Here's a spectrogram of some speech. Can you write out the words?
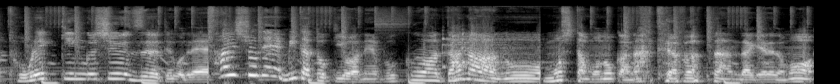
トレッキングシューズということで、最初ね、見た時はね、僕はダナーの模したものかなって思ったんだけれども、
